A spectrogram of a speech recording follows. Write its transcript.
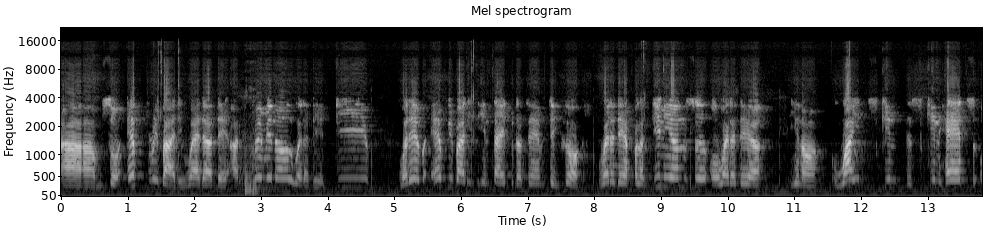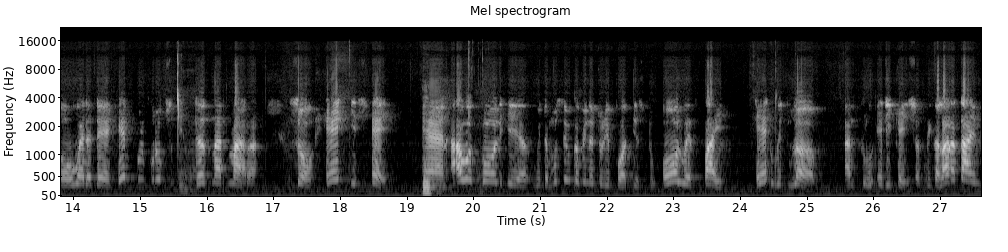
Um, so everybody, whether they are criminal, whether they're thief, whatever, everybody is entitled to the same thing. So whether they are Palestinians or whether they are, you know, white skin skinheads or whether they're hateful groups, it does not matter. So hate is hate. Mm. And our goal here with the Muslim Community Report is to always fight hate with love and through education. Because a lot of times,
